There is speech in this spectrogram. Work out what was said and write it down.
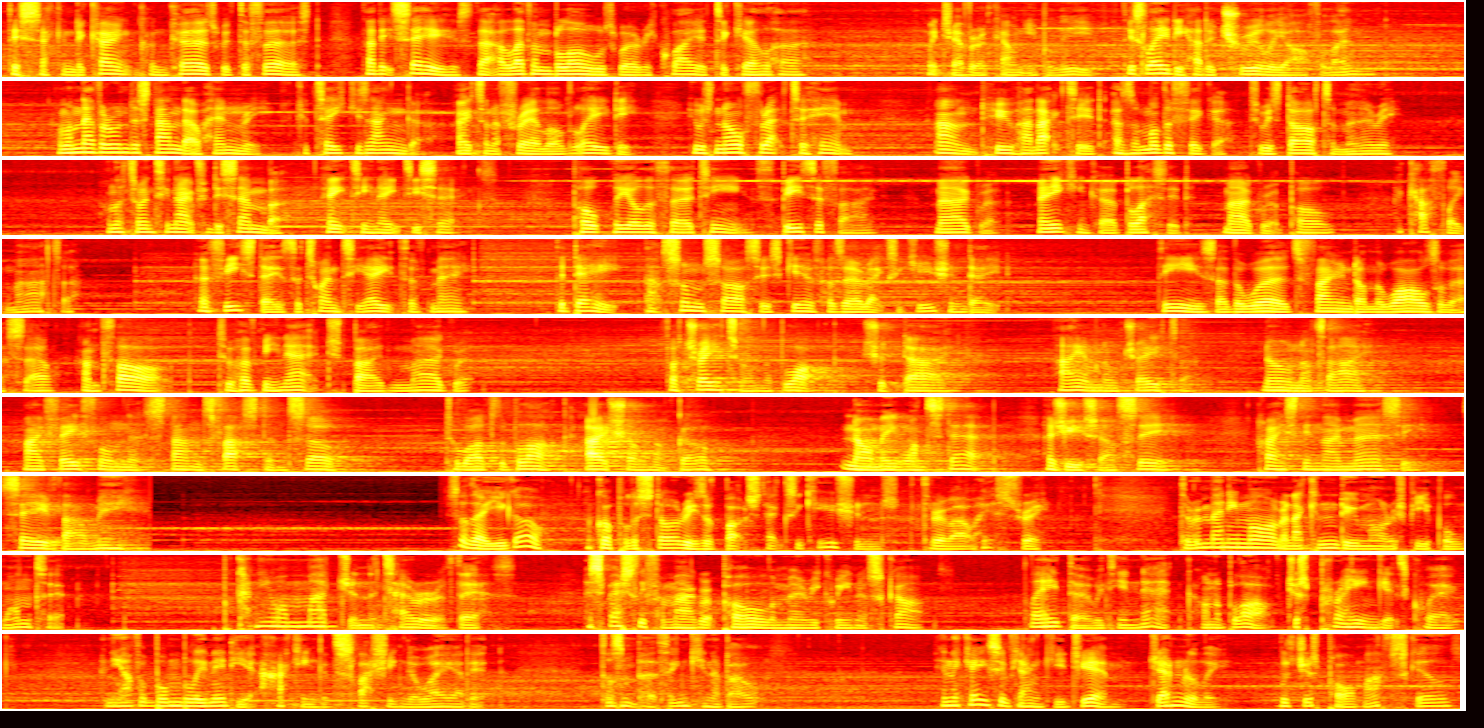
This second account concurs with the first, that it says that eleven blows were required to kill her. Whichever account you believe, this lady had a truly awful end. I will never understand how Henry could take his anger out on a frail old lady who was no threat to him and who had acted as a mother figure to his daughter Mary. On the 29th of December 1886, Pope Leo XIII beatified Margaret, making her Blessed Margaret Pole a Catholic martyr. Her feast day is the 28th of May, the date that some sources give as her execution date. These are the words found on the walls of her cell and thought to have been etched by Margaret. For traitor on the block should die, I am no traitor, no, not I. My faithfulness stands fast and so, towards the block I shall not go, nor make one step, as you shall see. Christ in thy mercy, save thou me. So there you go, a couple of stories of botched executions throughout history. There are many more, and I can do more if people want it. But can you imagine the terror of this? Especially for Margaret Pole and Mary Queen of Scots. Laid there with your neck on a block, just praying it's quick. And you have a bumbling idiot hacking and slashing away at it. Doesn't bear thinking about. In the case of Yankee Jim, generally, was just poor math skills.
